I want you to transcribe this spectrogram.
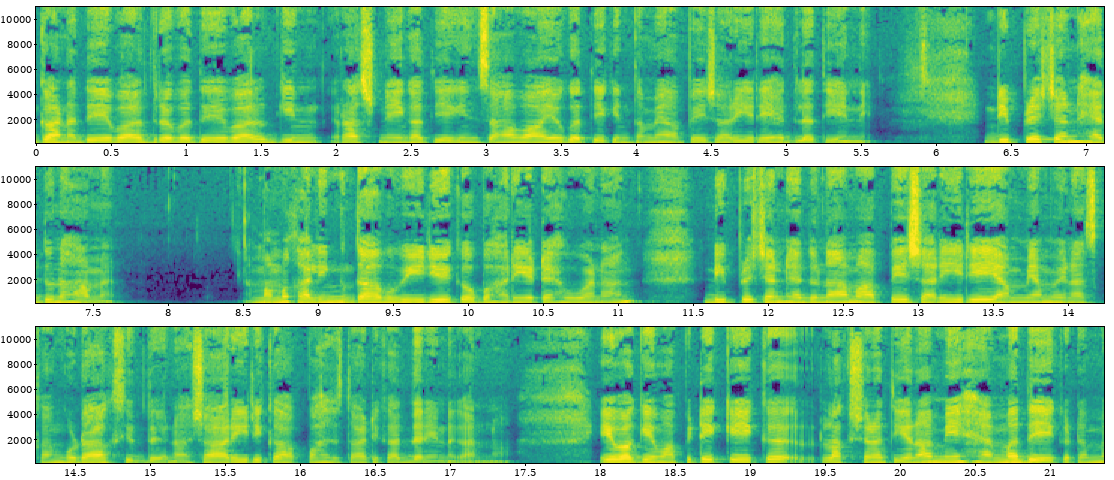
ඝන දේවල්, ද්‍රව දේවල්, ගින් රස්නේ ගතියකින් සහ වායෝ ගතියකින් තමයි අපේ ශරීරය හැදිලා තියෙන්නේ. ડિප්‍රෙෂන් හැදුනහම මම කලින් දාපු වීඩියෝ එක ඔබ හරියට ඇහුවනම් ડિප්‍රෙෂන් හැදුනාම අපේ ශරීරයේ යම් යම් වෙනස්කම් ගොඩාක් සිද්ධ වෙනවා. ශාරීරික අපහසුතාව ටිකක් දැනෙන්න ගන්නවා. ඒ වගේම අපිට එක එක ලක්ෂණ තියෙනවා. මේ හැම දෙයකටම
